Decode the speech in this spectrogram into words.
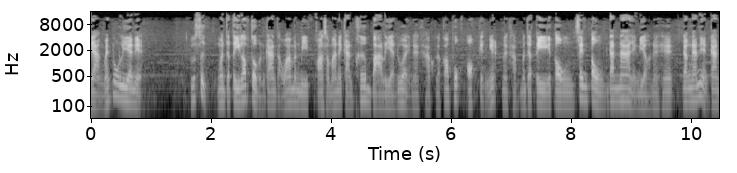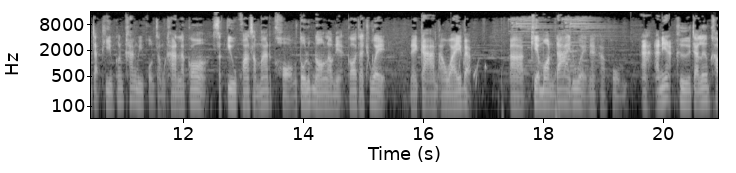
อย่างแมกโนเลียเนี่ยรู้สึกมันจะตีรอบตัวเหมือนกัน แต่ว่ามันมีความสามารถในการเพิ่มบาเรียด้วยนะครับแล้วก็พวกออกอย่างเงี้ยนะครับมันจะตีตรงเส้นตรงด้านหน้าอย่างเดียวนะฮะดังนั้นเนี่ยการจัดทีมค่อนข้างมีผลสำคัญ แล้วก็สกิลความสามารถของตัวลูกน้องเราเนี่ยก็จะช่วย ในการเอาไว้แบบเคลียร์มอนได้ด้วยนะครับผมอะอันนี้คือจะเริ่มเข้า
